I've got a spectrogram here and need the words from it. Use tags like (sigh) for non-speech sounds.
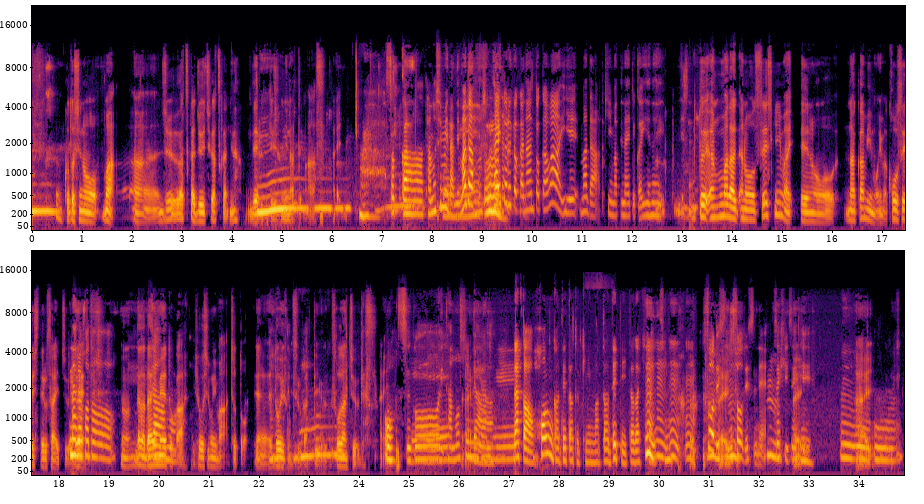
ん。今年のまああ10月か11月かにな出るっていうふうになってます。はいああ、そっか、楽しみだね。うんまだうんタイトルとかなんとかは言え、まだ決まってないというか言えないんですよね。であのまだあの正式に今、えーの中身も今構成してる最中でなるほど。うん、だから題名とか表紙も今ちょっと、えーどういうふうにするかっていう相談中です。はいお、すごい、楽しみやね。なんか本が出た時にまた出ていただきたいですね。うんうん。そうですね、はいそうですね。うんぜひぜひ。はいうんうんはいうん。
